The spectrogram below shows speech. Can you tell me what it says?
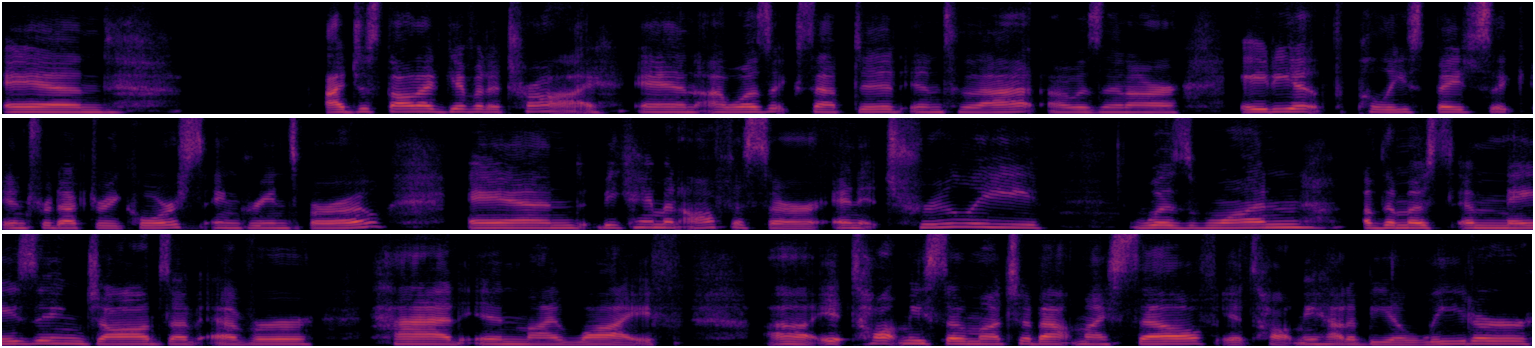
And I just thought I'd give it a try. And I was accepted into that. I was in our 80th police basic introductory course in Greensboro and became an officer. And it truly was one of the most amazing jobs I've ever had in my life. Uh, it taught me so much about myself. It taught me how to be a leader.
